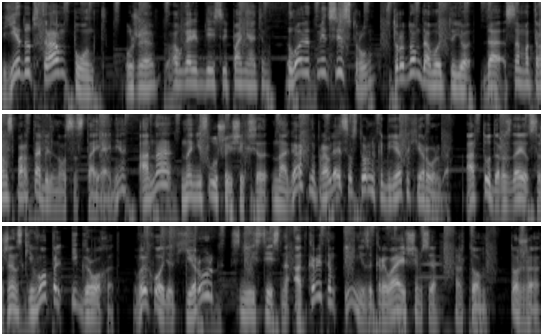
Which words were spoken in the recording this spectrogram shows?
Едут в травмпункт, уже алгоритм действий понятен. Ловят медсестру, с трудом доводят ее до самотранспортабельного состояния. Она на неслушающихся ногах направляется в сторону кабинета хирурга. Оттуда раздается женский вопль и грохот. Выходит хирург с неестественно открытым и не закрывающимся ртом тоже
